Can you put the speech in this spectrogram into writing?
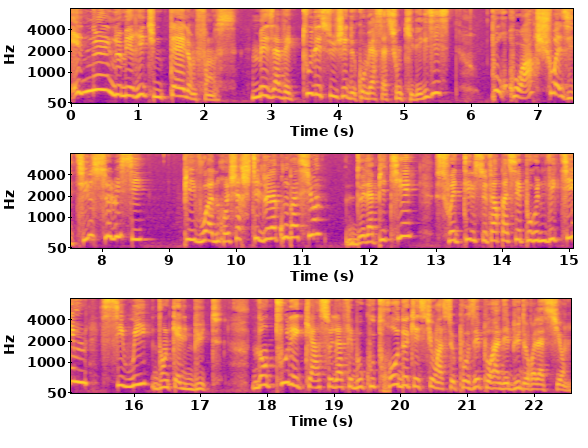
Et nul ne mérite une telle enfance. Mais avec tous les sujets de conversation qu'il existe, pourquoi choisit-il celui-ci? Pivoine recherche-t-il de la compassion? De la pitié? Souhaite-t-il se faire passer pour une victime? Si oui, dans quel but? Dans tous les cas, cela fait beaucoup trop de questions à se poser pour un début de relation.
